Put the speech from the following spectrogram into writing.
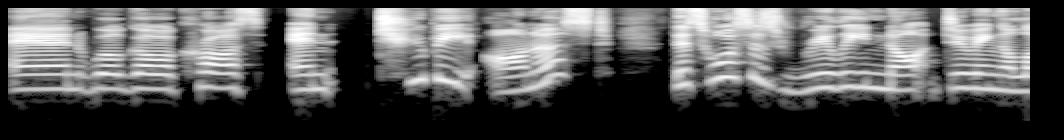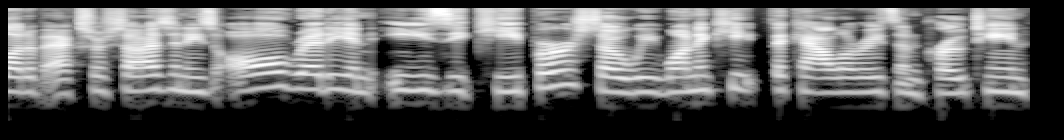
and we'll go across. And to be honest, this horse is really not doing a lot of exercise and he's already an easy keeper. So we want to keep the calories and protein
